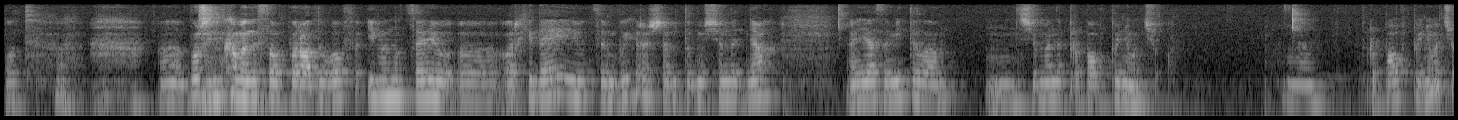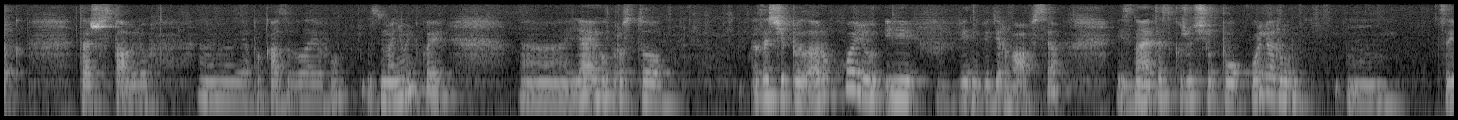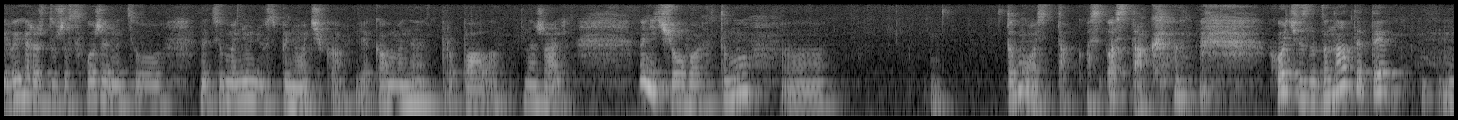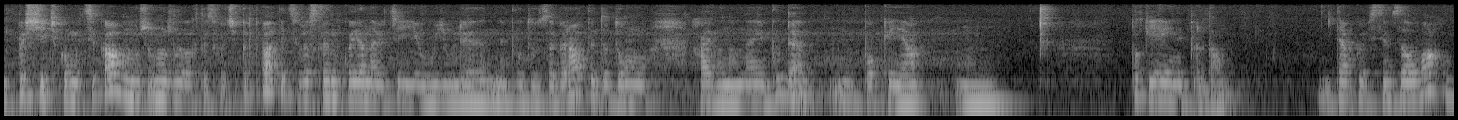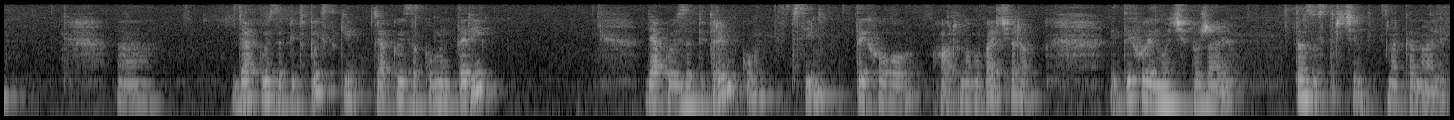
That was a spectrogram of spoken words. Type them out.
от Боженька мене сам порадував іменно цією е, орхідеєю, цим виграшем, тому що на днях е, я замітила, що в мене пропав пеньочок. Е, Пропав пеньочок, теж ставлю, я показувала його з манюнькою. Я його просто зачепила рукою і він відірвався. І знаєте, скажу, що по кольору цей виграш дуже схожий на цю, на цю манюню з яка в мене пропала, на жаль. Ну нічого, тому, е, тому ось так. Ось, ось так. Хочу задонатити. Пишіть, кому цікаво, можливо, хтось хоче придбати цю рослинку. Я навіть її у Юлі не буду забирати додому. Хай вона в неї буде, поки я, поки я її не продам. Дякую всім за увагу. Дякую за підписки, дякую за коментарі. Дякую за підтримку. Всім тихого, гарного вечора. і тихої ночі бажаю. До зустрічі на каналі.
